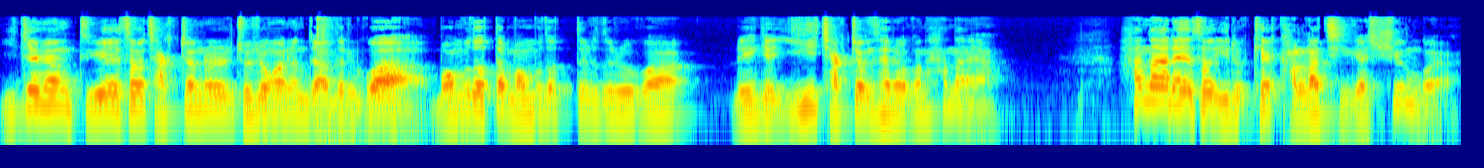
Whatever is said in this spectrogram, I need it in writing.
이재명 뒤에서 작전을 조종하는 자들과 머무뒀다 머무뒀들과 이 작전 세력은 하나야. 하나에서 이렇게 갈라치기가 쉬운 거야.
